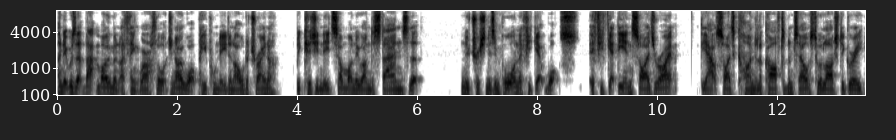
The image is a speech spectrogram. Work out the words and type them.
and it was at that moment, I think, where I thought, you know what? People need an older trainer because you need someone who understands that nutrition is important. If you get what's if you get the insides right, the outsides kind of look after themselves to a large degree.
